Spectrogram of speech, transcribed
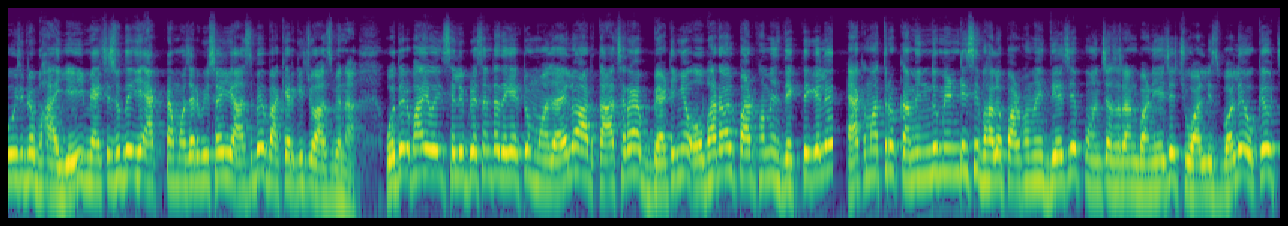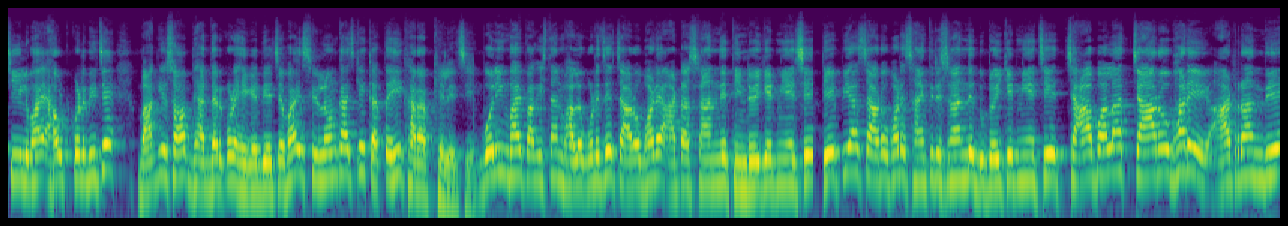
বুঝলো ভাই। এই ম্যাচে শুধু এই একটা মজার বিষয়ই আসবে, বাকি আর কিছু আসবে না। ওদের ভাই ওই সেলিব্রেশনটা দেখে একটু মজা এলো। আর তাছাড়া ব্যাটিংয়ে ওভারঅল পারফরমেন্স দেখতে গেলে, একমাত্র কামিন্দু মেন্ডিসই ভালো পারফরমেন্স দিয়েছে। পঞ্চাশ রান বানিয়েছে, চুয়াল্লিশ বলে। ওকেও চিল ভাই আউট করে দিয়েছে। বাকি সব ধ্যার ধ্যার করে হেগে দিয়েছে ভাই। শ্রীলঙ্কা আজকে কতই খারাপ খেলেছে। বোলিং ভাই পাকিস্তান ভালো করেছে, চার ওভারে আঠাশ রান দিয়ে তিনটে উইকেট নিয়েছে। টেপিয়া চার ওভারে সাঁত্রিশ রান দিয়ে দুটো উইকেট নিয়েছে। চাওয়ালা চার ওভারে আট রান দিয়ে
